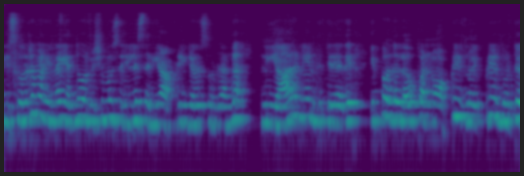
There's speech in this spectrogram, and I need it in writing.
நீ சொல்கிற மாதிரிலாம் எந்த ஒரு விஷயமும் சரியில்லை சரியா அப்படின்றத சொல்கிறாங்க நீ யாருன்னே எனக்கு தெரியாது. இப்போ வந்து லவ் பண்ணோம் அப்படி இருந்தோம் இப்படி இருந்தோன்ட்டு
